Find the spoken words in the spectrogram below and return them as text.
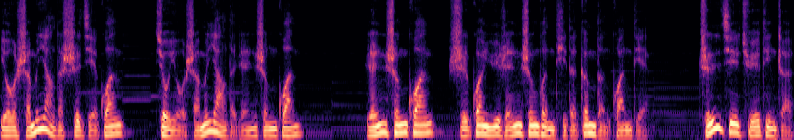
有什么样的世界观，就有什么样的人生观。人生观是关于人生问题的根本观点。直接决定着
